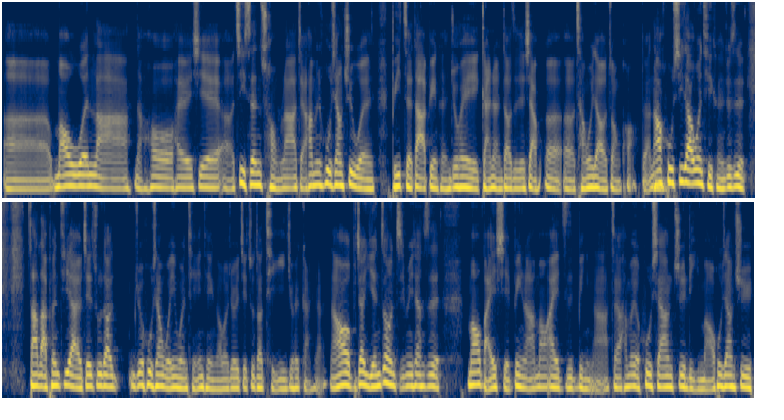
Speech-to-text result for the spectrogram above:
呃猫瘟啦，然后还有一些呃寄生虫啦，假如他们互相去闻彼此的大便，可能就会感染到这些下呃呃肠胃道的状况，对啊。然后呼吸道问题可能就是打打喷嚏啊，有接触到你就互相闻一闻、舔一舔，搞不好就会接触到体液，就会感染。然后比较严重的疾病，像是猫白血病啊、猫艾滋病啊，只要他们有互相去理毛、互相去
